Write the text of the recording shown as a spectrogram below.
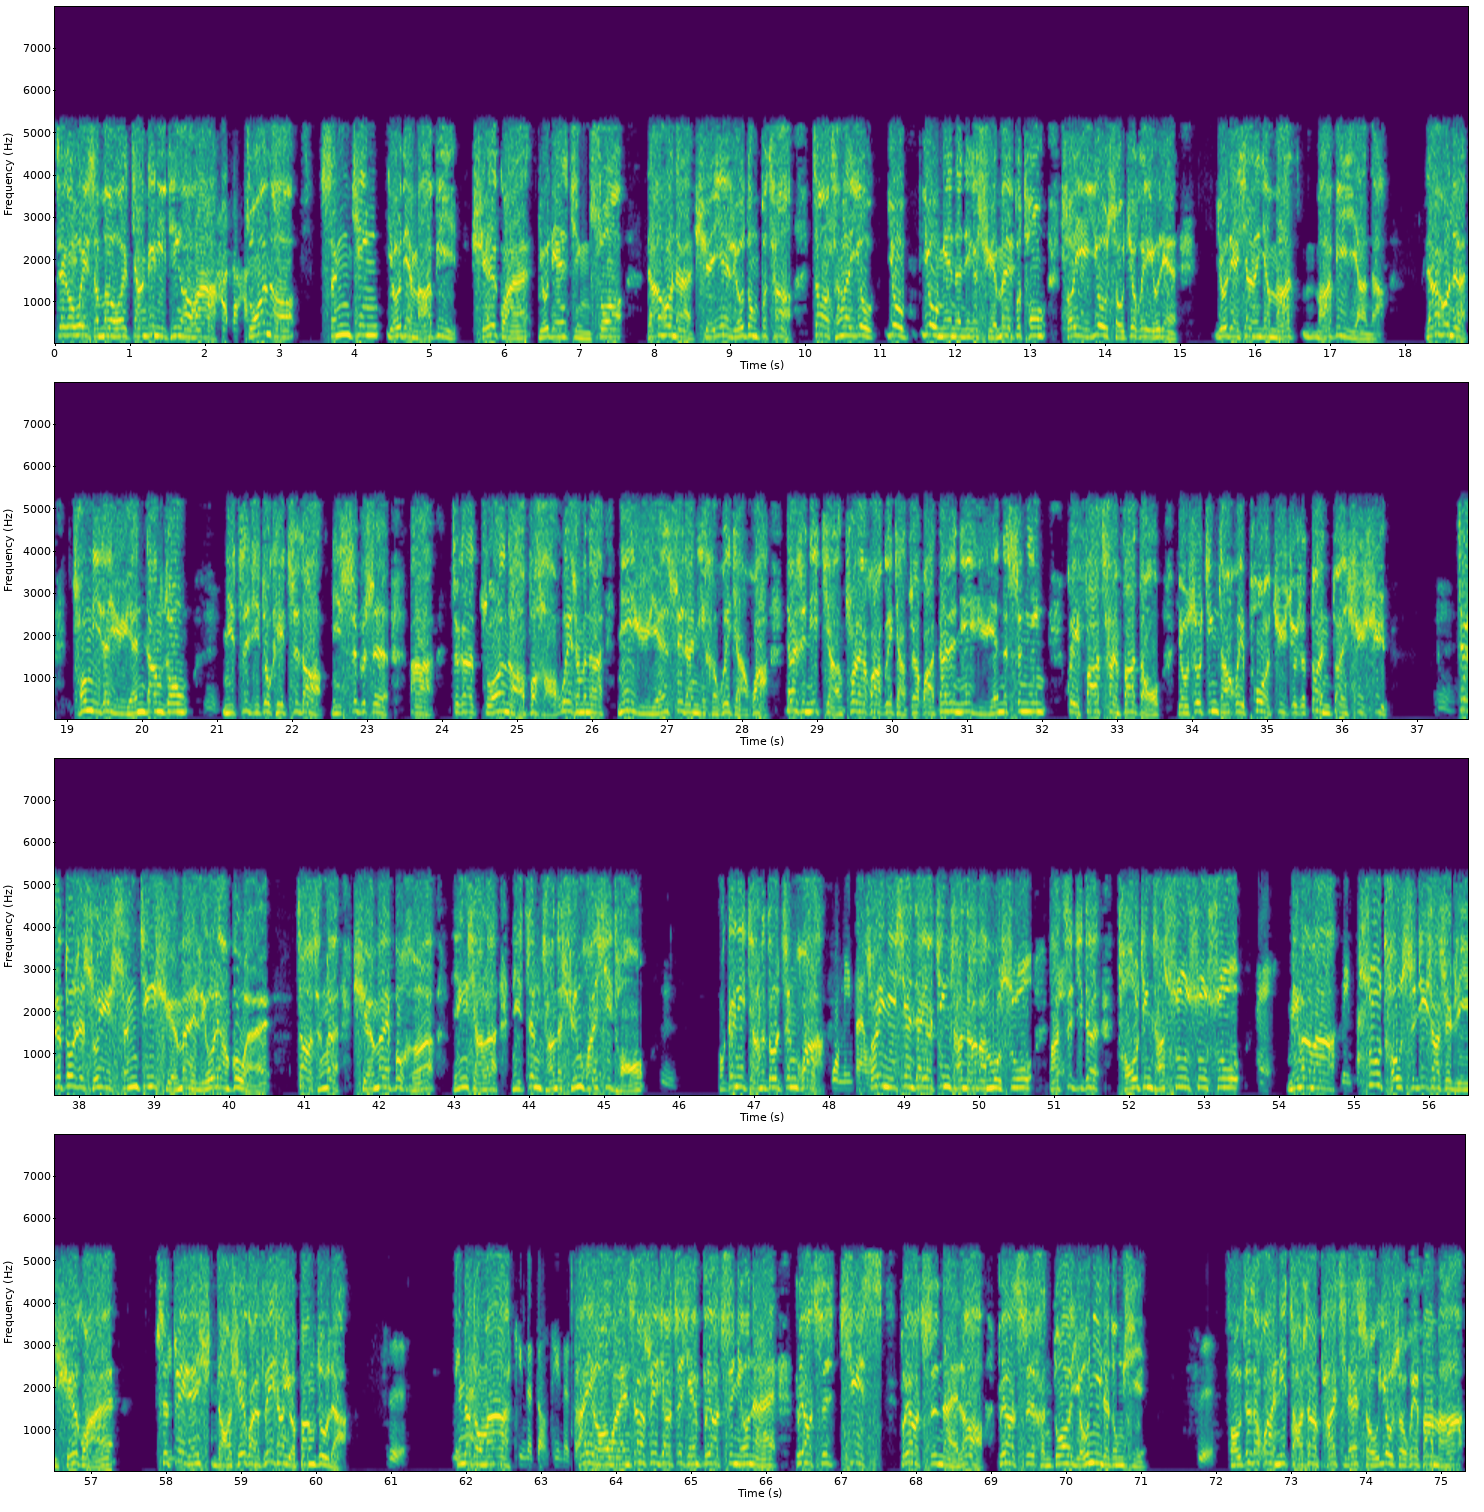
这个为什么？我讲给你听好吧？好的好的左脑神经有点麻痹，血管有点紧缩，然后呢，血液流动不畅，造成了右右右面的那个血脉不通，所以右手就会有点有点像人家麻麻痹一样的。然后呢，从你的语言当中，嗯你自己都可以知道你是不是啊这个左脑不好。为什么呢？你语言虽然你很会讲话，但是你讲出来话归讲出来话，但是你语言的声音会发颤发抖，有时候经常会破句，就是断断续续。嗯这个都是属于神经血脉流量不稳，造成了血脉不和，影响了你正常的循环系统。嗯，我跟你讲的都是真话，我明白。所以你现在要经常拿把木梳，把自己的头经常梳梳梳，哎，明白吗？明白梳头实际上是理血管，是对人脑血管非常有帮助的，是。听得懂吗？听得懂，听得懂。还有晚上睡觉之前不要吃牛奶，不要吃 cheese，不要吃奶酪，不要吃很多油腻的东西，是否则的话，你早上爬起来手右手会发麻，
